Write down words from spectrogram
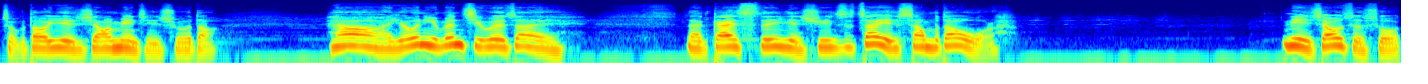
走到燕霄面前说道：“呀，有你们几位在，那该死的燕勋是再也伤不到我了。”聂霄则说：“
